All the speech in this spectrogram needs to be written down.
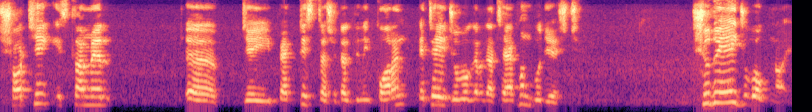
সঠিক ইসলামের যেই প্র্যাকটিসটা সেটা তিনি করেন, এটাই যুবকের কাছে এখন বুঝে এসছে। শুধু এই যুবক নয়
